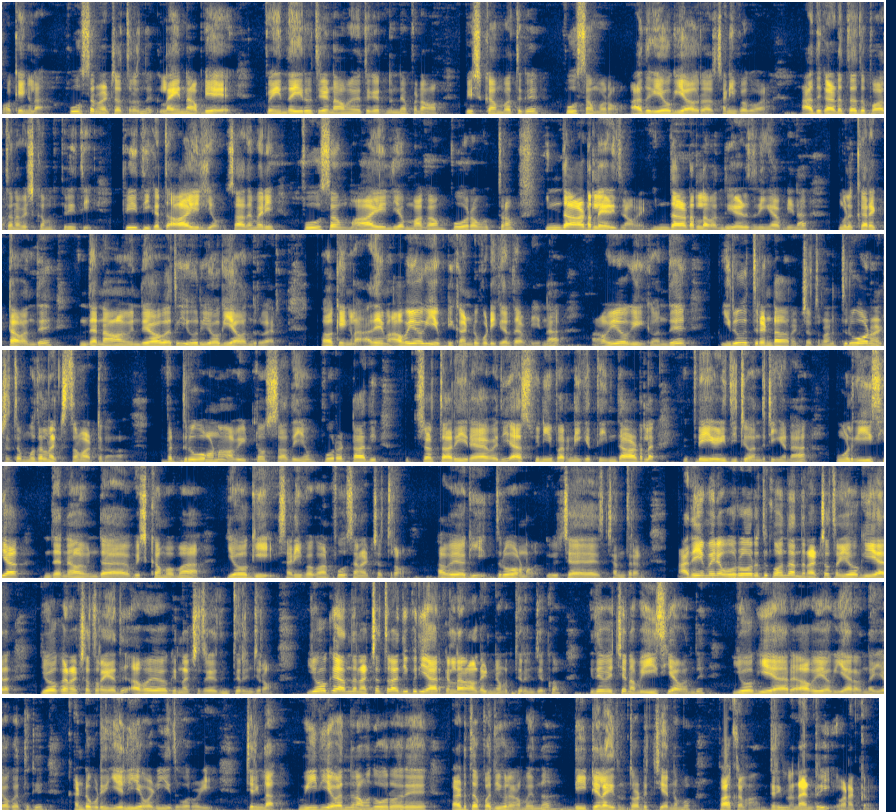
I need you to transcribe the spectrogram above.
ஓகேங்களா? பூச நட்சத்திரம் வந்து லைனாக அப்படியே இப்போ இந்த இருபத்தி ஏழு நாமயத்துக்கு என்ன பண்ணோம் விஷ்கம்பத்துக்கு பூசம் வரும். அது யோகியா வருவார் சனி பகவான். அதுக்கு அடுத்தது பார்த்தோன்னா விஷ்கம்பத் பிரீத்தி. பிரீத்திக்கு அடுத்து ஆயில்யம். ஸோ அதே மாதிரி பூசம் ஆயில்யம் மகம் பூரம் உத்திரம் இந்த ஆர்டரில் எழுதினாங்க இந்த ஆர்டரில் வந்து எழுதுனீங்க அப்படின்னா உங்களுக்கு கரெக்டாக வந்து இந்த நான் இந்த யோகத்துக்கு இவர் யோகியாக வந்துடுவார் ஓகேங்களா? அதே மாதிரி அவயோகி எப்படி கண்டுபிடிக்கிறது அப்படின்னா அவயோகிக்கு வந்து இருபத்தி ரெண்டாவது நட்சத்திரம் திருவோண நட்சத்திரம் முதல் நட்சத்திரமாக எடுத்துக்கோங்க. இப்போ திருவோணம் அவிட்டம் சதயம் பூரட்டாதி உச்சத்தாதி ரேவதி அஸ்வினி பரணிக்கத்து இந்த ஆர்டரில் இப்படியே எழுதிட்டு வந்துட்டிங்கன்னா உங்களுக்கு ஈஸியாக இந்த ந இந்த விஷ்கம்பமாக யோகி சனி பகவான் பூச நட்சத்திரம் அவயோகி திருவோணம் சந்திரன். அதே மாதிரி ஒரு ஒருத்துக்கும் வந்து அந்த நட்சத்திரம் யோகி யோக நட்சத்திரம் எது அவயோகி நட்சத்திரம் எதுன்னு தெரிஞ்சிடும் யோகி அந்த நட்சத்திர அதிபதி யாருக்கு எல்லாரும் ஆல்ரெடி நமக்கு தெரிஞ்சிருக்கோம். இதை வச்சு நம்ம ஈஸியாக வந்து யோகி யார் அவயோகி யார் அந்த யோகத்துக்கு கண்டுபிடி எளிய வழி இது ஒரு வழி. சரிங்களா? மீதியை வந்து நான் வந்து ஒரு ஒரு அடுத்த பதிவில் நம்ம இன்னும் டீட்டெயிலாக இதன் தொடர்ச்சியை நம்ம பார்க்கலாம். சரிங்களா? நன்றி. வணக்கம்.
